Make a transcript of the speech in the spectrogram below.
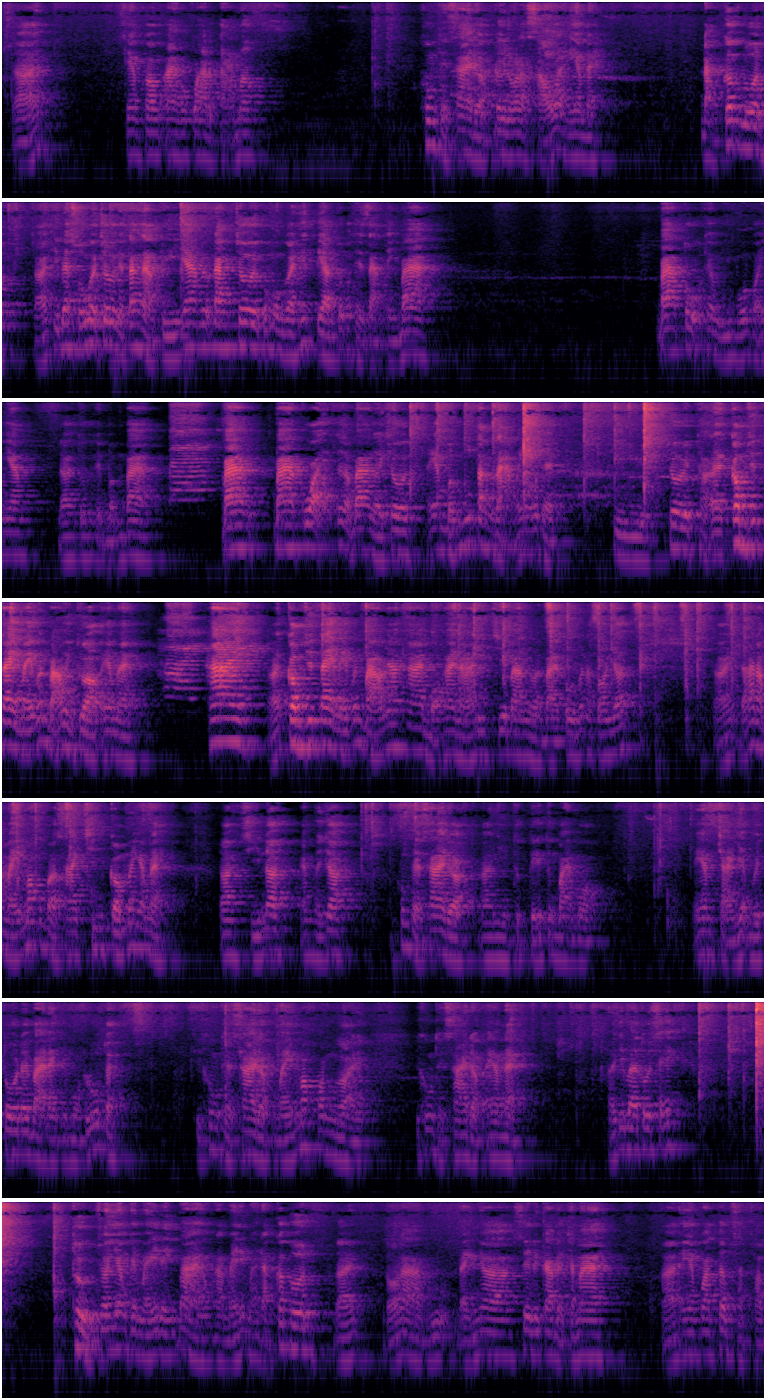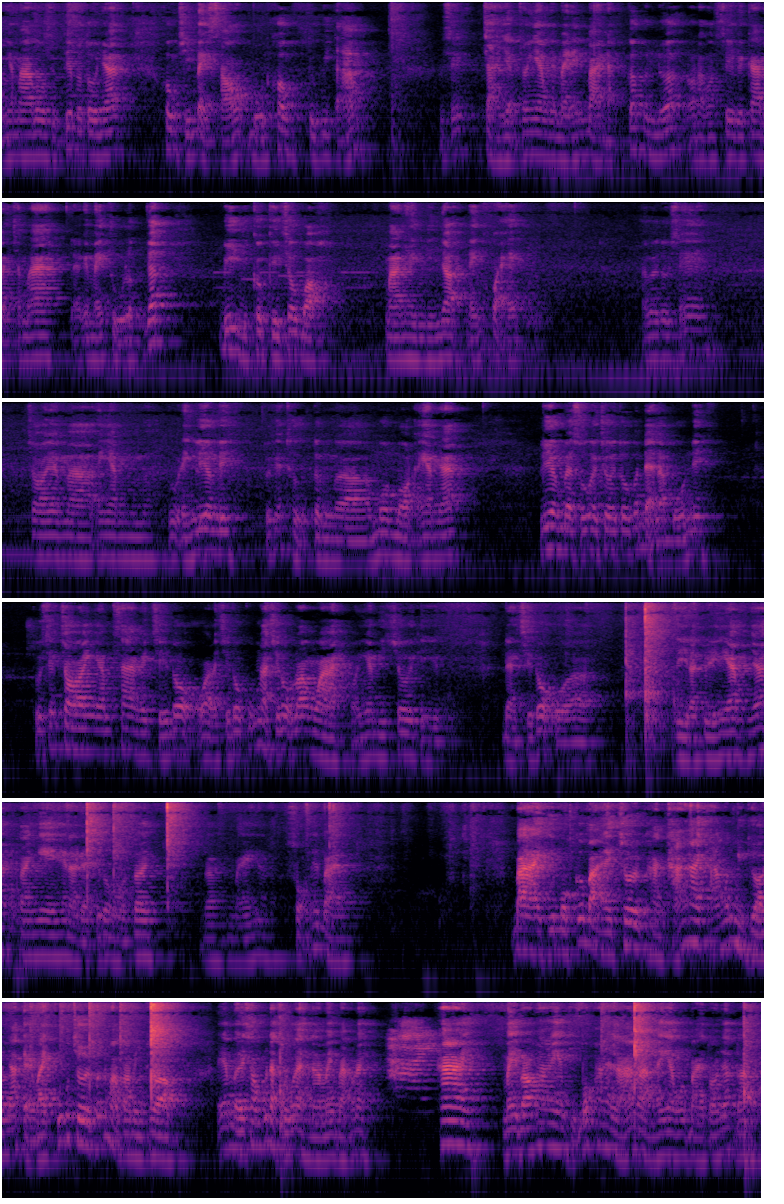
Đấy. Xem không, ai có qua được tám không? Không thể sai được, đây nó là 6 anh em này. Đẳng cấp luôn. Đấy, thì đa số người chơi có thể tăng giảm tùy nhá. Nếu đang chơi, có một người hết tiền, tôi có thể giảm thành 3 ba tụ theo ý muốn của anh em. Đây tôi có thể bấm ba. Ba ba quậy tức là ba người chơi. Anh em bấm nút tăng giảm anh em có thể thì chơi thả, cầm trên tay máy vẫn báo bình thường em này. Hai đấy, cầm trên tay máy vẫn báo nhá. Hai bỏ hai lá đi chia ba người bài tôi vẫn là to nhất. Đấy đã là máy móc không vào sai chín cấm anh em này. Đây chín đây em thấy chưa? Không thể sai được. Đây, nhìn thực tế từng bài một. Anh em trải nghiệm với tôi đây bài này thì một lút rồi. Thì không thể sai được máy móc con người thì không thể sai được anh em này đấy thì bây giờ tôi sẽ thử cho anh em cái máy đánh bài hoặc là máy đánh bài đẳng cấp hơn. Đấy đó là vụ đánh uh, CVK 700A đấy, anh em quan tâm sản phẩm em alo trực tiếp cho tôi nhé 0976 40 48 tôi sẽ trải nghiệm cho anh em cái máy đánh bài đẳng cấp hơn nữa đó là con CVK 700A là cái máy chủ lực nhất pin cực kỳ trâu bò. Màn hình thì nhận đánh khỏe. Bây tôi sẽ cho em ờ, anh em vụ đánh liêng đi. Tôi sẽ thử từng ờ, môn một anh em nhé liêng về số người chơi tôi vẫn để là 4 đi. Tôi sẽ cho anh em sang cái chế độ, gọi là chế độ cũng là chế độ loa ngoài của anh em đi chơi thì để chế độ ờ, gì là tùy anh em nhé tai nghe hay là để chế độ hồ tây đây, máy xộn hết bài. Bài thì một cái bài chơi hàng tháng, hai tháng vẫn bình thường nhá. Kể bài cũ chơi vẫn hoàn toàn bình thường. Em lấy xong cứ đặt xuống này là máy báo này. Hai. Máy báo hai, em chỉ bốc hai lá là anh em có bài to nhất đây.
